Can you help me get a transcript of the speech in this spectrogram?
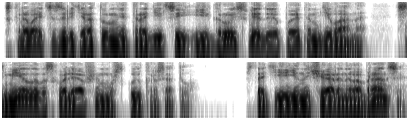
скрывается за литературной традицией и игрой, следуя поэтам дивана, смело восхвалявшим мужскую красоту. В статье «Янычары-новобранцы»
